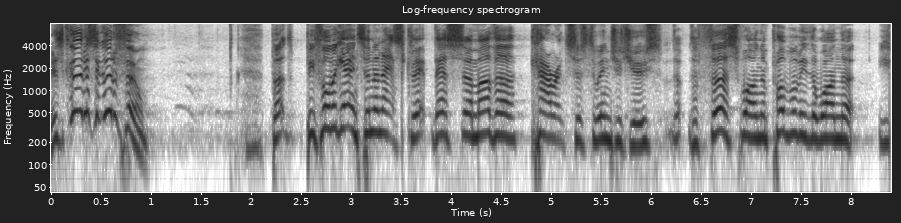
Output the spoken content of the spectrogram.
It's good, it's a good film. But before we get into the next clip, there's some other characters to introduce. The, the first one, and probably the one that you,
